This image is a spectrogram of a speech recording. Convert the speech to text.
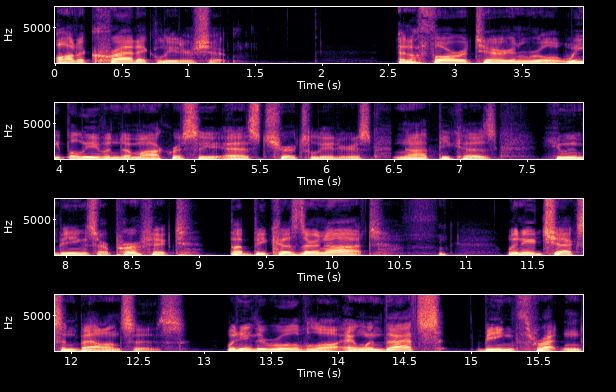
autocratic leadership an authoritarian rule. We believe in democracy as church leaders, not because human beings are perfect, but because they're not. We need checks and balances. We need the rule of law. And when that's being threatened,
